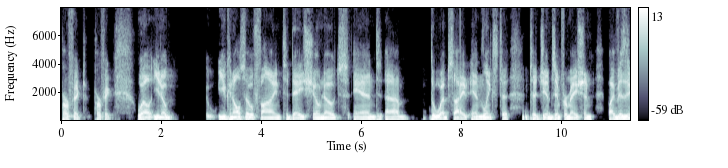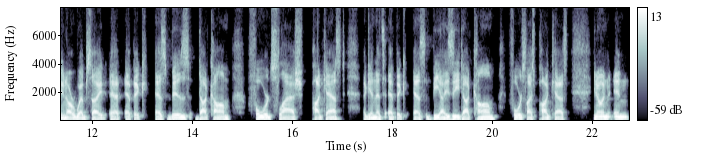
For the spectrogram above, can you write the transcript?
Perfect. Perfect. Well, you know, you can also find today's show notes and um, the website and links to, to Jim's information by visiting our website at epicsbiz.com forward slash podcast. Again, that's epicsbiz.com forward slash podcast. You know, and, and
